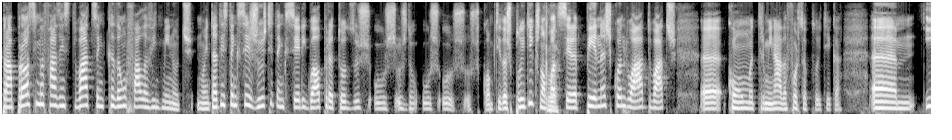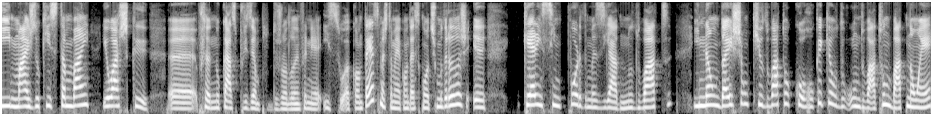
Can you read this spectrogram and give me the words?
para a próxima fazem-se debates em que cada um fala 20 minutos. No entanto, isso tem que ser justo e tem que ser igual para todos os, os, os, os, os competidores políticos, não claro. pode ser apenas quando há debates uh, com uma determinada força política. Um, e mais do que isso também, eu acho que, uh, portanto, no caso, por exemplo, do João de Lenfania, isso acontece, mas também acontece com outros moderadores. Uh, querem se impor demasiado no debate e não deixam que o debate ocorra. O que é que é um debate? Um debate não é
